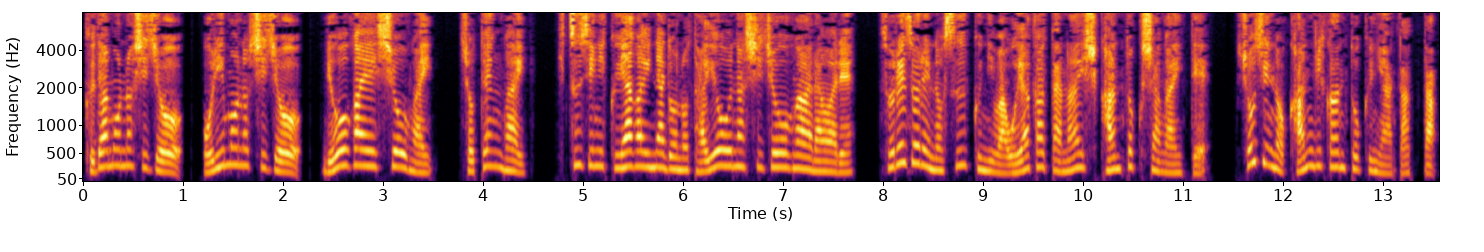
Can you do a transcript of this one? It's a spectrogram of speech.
果物市場、織物市場、両替商街、書店街、羊肉屋街などの多様な市場が現れ、それぞれの数区には親方ないし監督者がいて、所持の管理監督に当たった。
